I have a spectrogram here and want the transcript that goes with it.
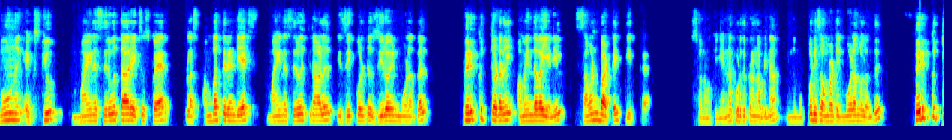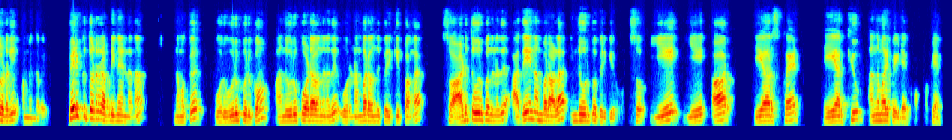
மூணு X cube minus இருபத்தாறு X square plus ஐம்பத்தி ரெண்டு எக்ஸ் மைனஸ் இருபத்தி நாலு இஸ் ஈக்குவல் டு ஜீரோயின் மூலங்கள் பெருக்குத் தொடரில் அமைந்தவை எனில் சமன்பாட்டை தீர்க்க. ஸோ நமக்கு இங்கே என்ன கொடுத்துருக்காங்க அப்படின்னா இந்த முப்படி சமன்பாட்டின் மூலங்கள் வந்து பெருக்குத் தொடரில் அமைந்தவை. பெருக்குத் தொடர் அப்படின்னா என்னன்னா நமக்கு ஒரு உறுப்பு இருக்கும். அந்த உறுப்போட வந்து ஒரு நம்பரை வந்து பெருக்கியிருப்பாங்க. ஸோ அடுத்த உறுப்பு வந்து அதே நம்பரால இந்த உறுப்பை பெருக்கிடுவோம் so A AR AR square AR cube அந்த மாதிரி போயிட்டே இருக்கும். ஓகே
